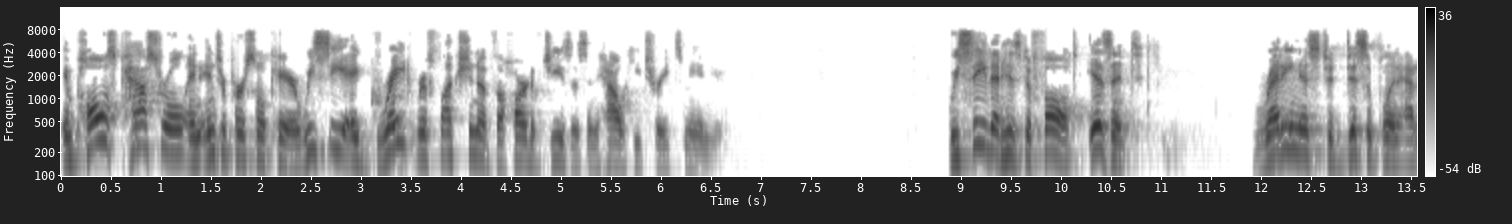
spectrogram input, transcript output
In Paul's pastoral and interpersonal care, we see a great reflection of the heart of Jesus and how he treats me and you. We see that his default isn't readiness to discipline at,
